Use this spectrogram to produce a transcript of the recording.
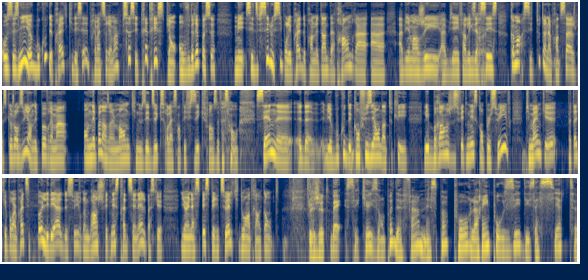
Aux États-Unis, il y a beaucoup de prêtres qui décèdent prématurément. Puis ça, c'est très triste. Puis on, on voudrait pas ça. Mais c'est difficile aussi pour les prêtres de prendre le temps d'apprendre à, à- à bien manger, à bien faire l'exercice. Comment C'est tout un apprentissage parce qu'aujourd'hui, on n'est pas vraiment. On n'est pas dans un monde qui nous éduque sur la santé physique, je pense, de façon saine. Euh, de- il y a beaucoup de confusion dans toutes les, les branches du fitness qu'on peut suivre. Puis même que peut-être que pour un prêtre, c'est pas l'idéal de suivre une branche du fitness traditionnelle parce qu'il y a un aspect spirituel qui doit entrer en compte. Brigitte? Ben, c'est qu'ils n'ont pas de femmes, n'est-ce pas, pour leur imposer des assiettes.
